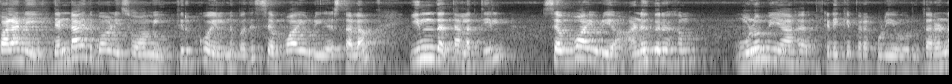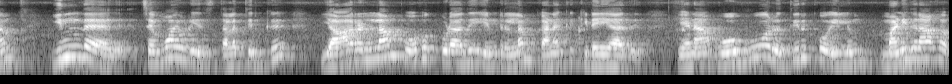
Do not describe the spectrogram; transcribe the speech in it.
பழனி தண்டாயுதபாணி சுவாமி திருக்கோயில் என்பது செவ்வாயுடைய ஸ்தலம். இந்த தலத்தில் செவ்வாயுடைய அனுகிரகம் முழுமையாக கிடைக்கப்பெறக்கூடிய ஒரு தருணம். இந்த செவ்வாயுடைய ஸ்தலத்திற்கு யாரெல்லாம் போகக்கூடாது என்றெல்லாம் கணக்கு கிடையாது. ஏன்னா ஒவ்வொரு திருக்கோயிலும் மனிதனாக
